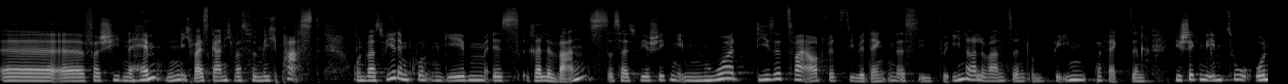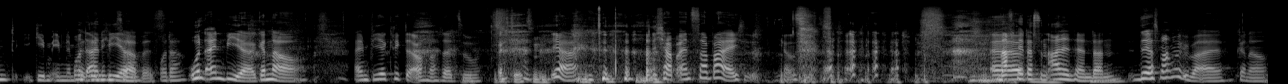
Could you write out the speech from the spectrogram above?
äh, äh, verschiedene Hemden. Ich weiß gar nicht, was für mich passt. Und was wir dem Kunden geben, ist Relevanz. Das heißt, wir schicken ihm nur diese zwei Outfits, die wir denken, dass sie für ihn relevant sind und für ihn perfekt sind. Die schicken wir ihm zu und geben ihm den und persönlichen ein Bier, Service. Oder? Und ein Bier, genau. Ein Bier kriegt er auch noch dazu. Echt jetzt? Ja, ich habe eins dabei. Ich, Macht ihr das in allen Ländern? Das machen wir überall, genau.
